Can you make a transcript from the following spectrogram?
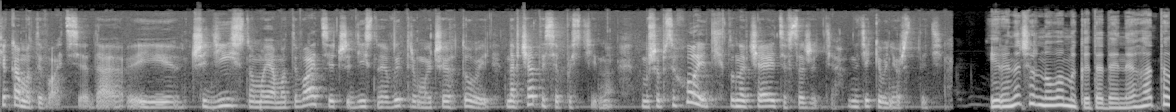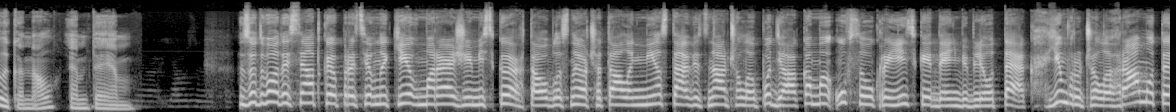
Яка мотивація? Да? І чи дійсно моя мотивація, чи дійсно я витримую, чи готовий навчатися постійно? Тому що психологи ті, хто навчається все життя, не тільки в університеті. Ірина Чернова, Микита Дейнега, телеканал МТМ. Зо два десятки працівників мережі міських та обласних читалень міста відзначили подяками у всеукраїнський день бібліотек. Їм вручили грамоти,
